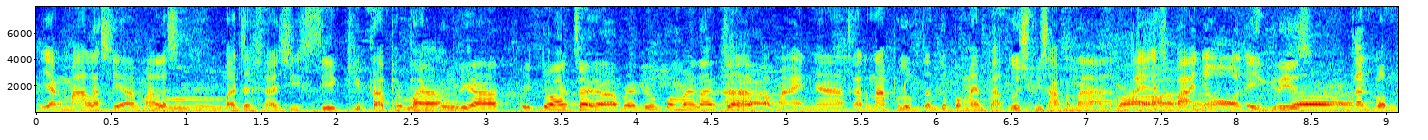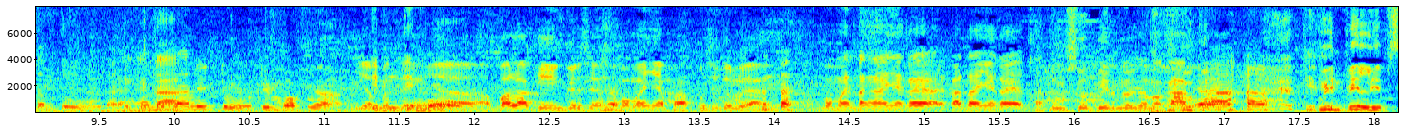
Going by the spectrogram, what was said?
yang malas ya, malas baca statistik kita Cuma berbantu lihat itu aja ya, apa itu pemain aja. Nah, ya. pemainnya karena belum tentu pemain bagus bisa menang. Nah. Kayak Spanyol, Inggris Nah. kan belum tentu. Tapi Yang kita kan itu teamworknya. Yang Tim- penting tim ya, apalagi Inggris yang pemainnya bagus itu loh yang pemain tengahnya kayak katanya kayak Gattuso Pirlo sama Kakak. Kevin Phillips.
